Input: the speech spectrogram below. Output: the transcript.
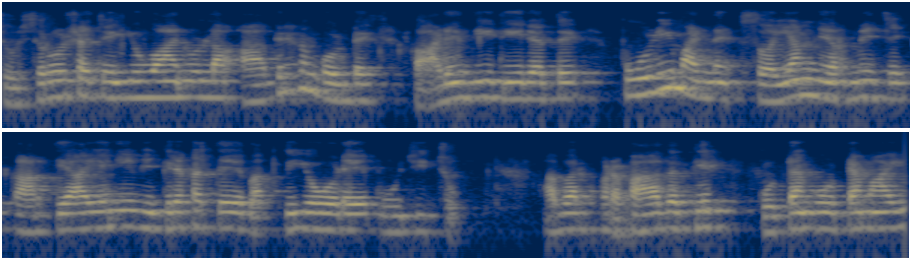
ശുശ്രൂഷ ചെയ്യുവാനുള്ള ആഗ്രഹം കൊണ്ട് കാളിന്തി തീരത്ത് പുഴിമണ്ണ് സ്വയം നിർമ്മിച്ച് കാർത്യായനി വിഗ്രഹത്തെ ഭക്തിയോടെ പൂജിച്ചു. അവർ പ്രഭാതത്തിൽ കൂട്ടം കൂട്ടമായി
